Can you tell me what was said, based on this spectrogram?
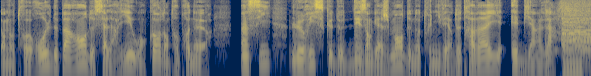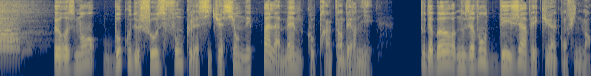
dans notre rôle de parent, de salarié ou encore d'entrepreneur. Ainsi, le risque de désengagement de notre univers de travail est bien là. Heureusement, beaucoup de choses font que la situation n'est pas la même qu'au printemps dernier. Tout d'abord, nous avons déjà vécu un confinement.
